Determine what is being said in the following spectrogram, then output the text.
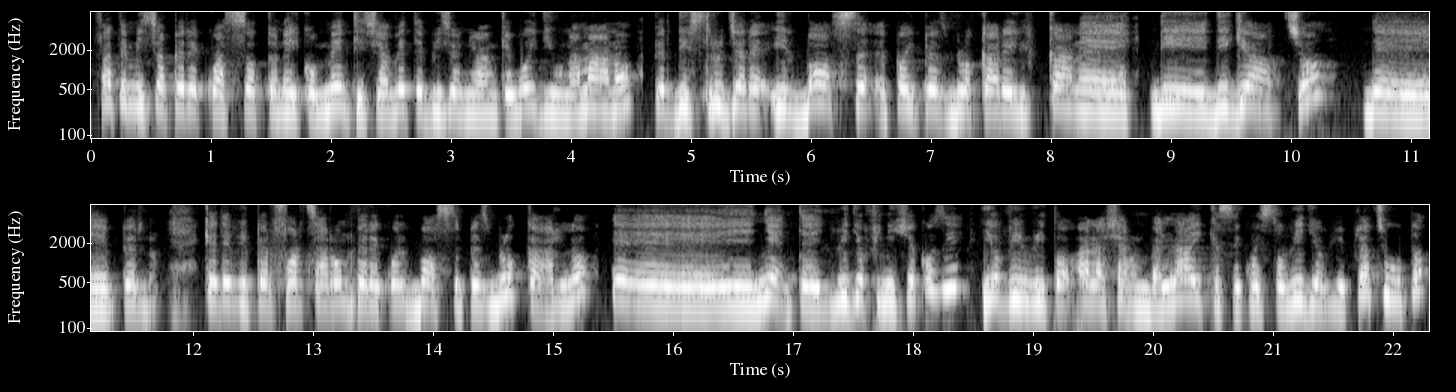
fatemi sapere qua sotto nei commenti se avete bisogno anche voi di una mano per distruggere il boss e poi per sbloccare il cane di, di ghiaccio. De, per, che devi per forza rompere quel boss per sbloccarlo e niente il video finisce così io vi invito a lasciare un bel like se questo video vi è piaciuto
